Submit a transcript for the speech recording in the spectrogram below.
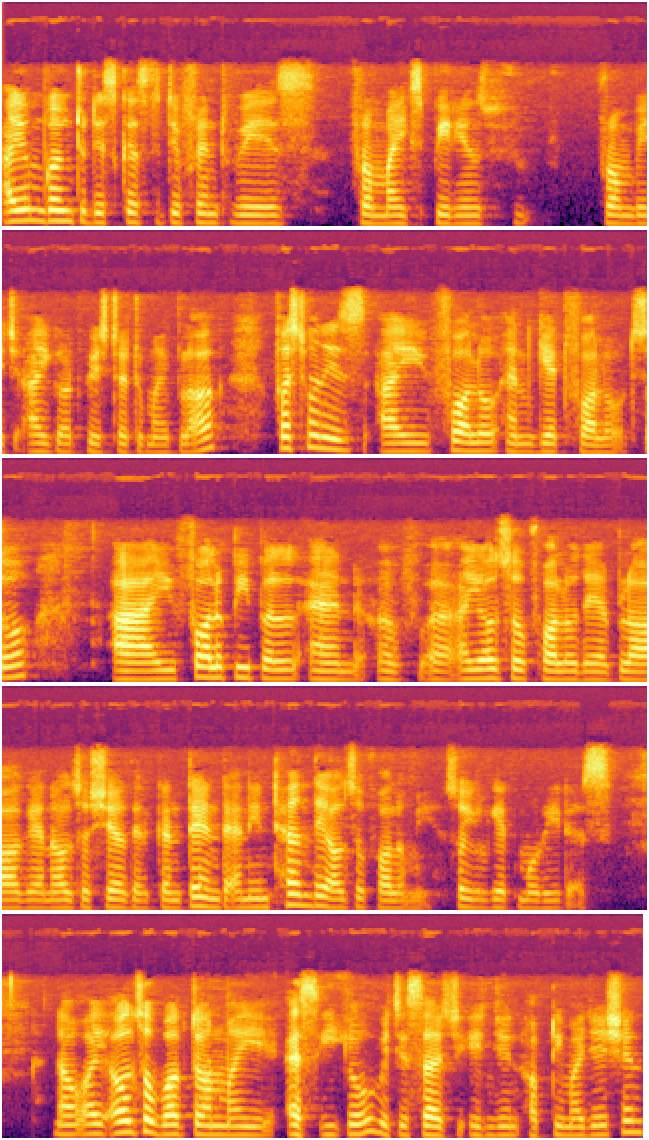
I am going to discuss the different ways from my experience from which I got visitor to my blog. First one is I follow and get followed. So I follow people and uh, I also follow their blog and also share their content and in turn they also follow me so you'll get more readers. Now I also worked on my SEO which is search engine optimization.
